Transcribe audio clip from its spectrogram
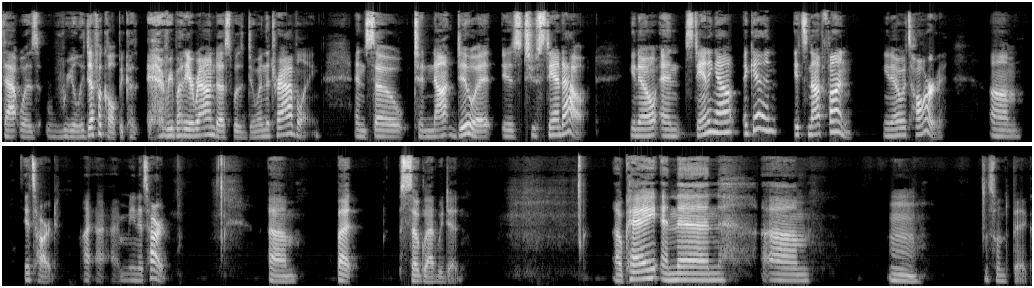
that was really difficult because everybody around us was doing the traveling. And so to not do it is to stand out, you know, and standing out again, it's not fun. You know, it's hard. Um, it's hard. I, I mean, it's hard. Um, but so glad we did. Okay, and then um, mm, this one's big.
